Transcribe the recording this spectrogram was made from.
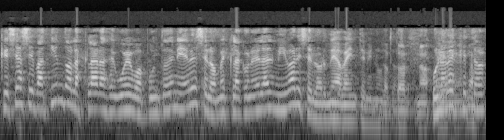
que se hace batiendo las claras de huevo a punto de nieve, se lo mezcla con el almíbar y se lo hornea 20 minutos. Doctor, no. Una eh, vez que no.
